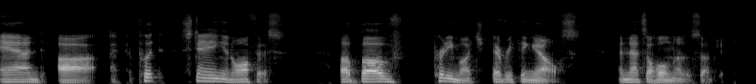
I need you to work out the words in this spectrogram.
and uh, put staying in office above pretty much everything else. And that's a whole nother subject.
